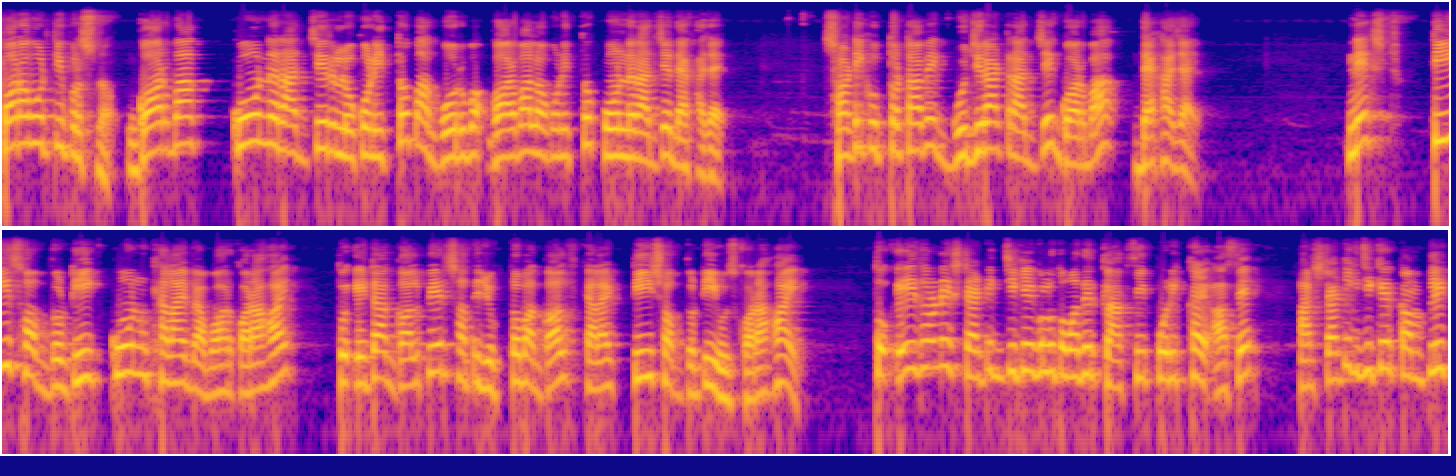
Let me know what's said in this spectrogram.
পরবর্তী প্রশ্ন, গরবা কোন রাজ্যের লোকনৃত্য বা গরবা লোকনৃত্য কোন রাজ্যে দেখা যায়? সঠিক উত্তরটা হবে গুজরাট রাজ্যে গরবা দেখা যায়। নেক্সট টি শব্দটি কোন খেলায় ব্যবহার করা হয়? তো এটা গল্ফের সাথে যুক্ত বা গল্ফ খেলায় টি শব্দটি ইউজ করা হয়। তো এই ধরনের স্ট্যাটিক জিকে গুলো তোমাদের ক্লাসিক পরীক্ষায় আসে। আর স্ট্যাটিক জিকের কমপ্লিট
